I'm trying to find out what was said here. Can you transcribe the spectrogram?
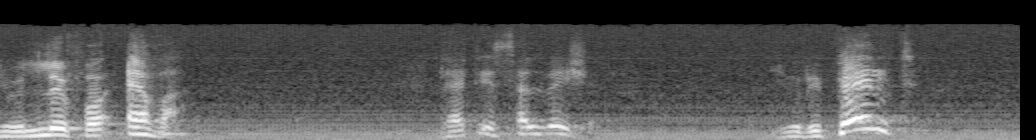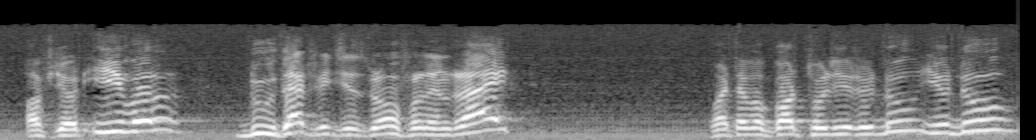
You will live forever. That is salvation. You repent of your evil, do that which is lawful and right. Whatever God told you to do, you do.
